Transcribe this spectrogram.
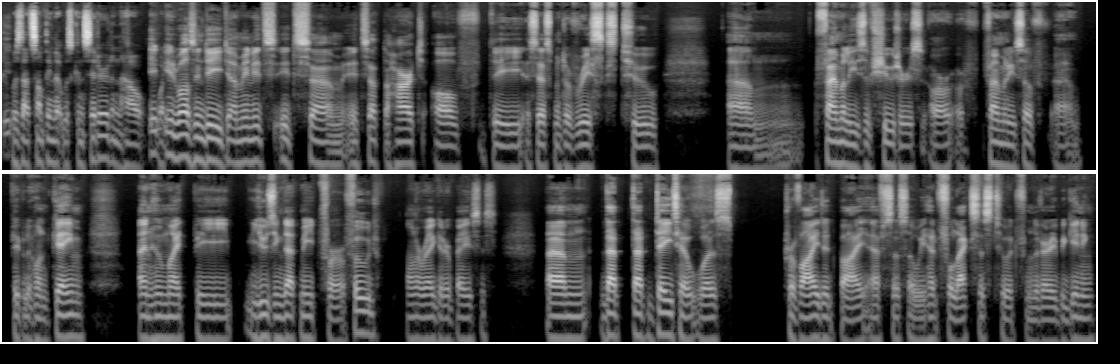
Yeah. Was that something that was considered, and how? It, it was indeed. I mean, it's it's um, it's at the heart of the assessment of risks to um, families of shooters or, or families of um, people who hunt game and who might be using that meat for food on a regular basis. Um, that that data was provided by EFSA, so we had full access to it from the very beginning,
